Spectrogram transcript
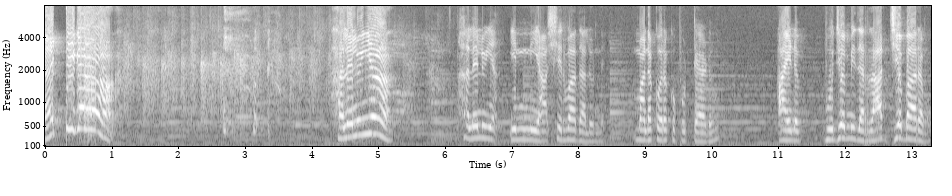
గట్టిగా! హలెలుయ్యా హలెలుయ్యా ఇన్ని ఆశీర్వాదాలు ఉన్నాయి మన కొరకు పుట్టాడు. ఆయన భుజం మీద రాజ్యభారం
